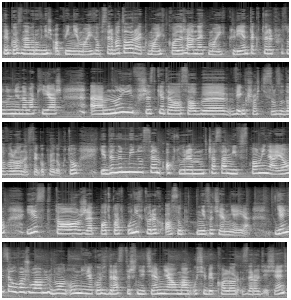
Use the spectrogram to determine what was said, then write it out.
tylko znam również opinie moich obserwatorek, moich koleżanek, moich klientek, które przychodzą do mnie na makijaż. No i wszystkie te osoby w większości są zadowolone z tego produktu. Jedynym minusem, o którym czasami wspominają, jest to, że podkład u niektórych osób nieco ciemnieje. Ja nie zauważyłam, żeby on u mnie jakoś drastycznie ciemniał. Mam u siebie kolor 010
